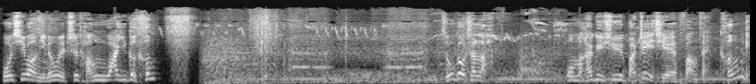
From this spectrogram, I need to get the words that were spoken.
我希望你能为池塘挖一个坑，足够深了。我们还必须把这些放在坑里，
